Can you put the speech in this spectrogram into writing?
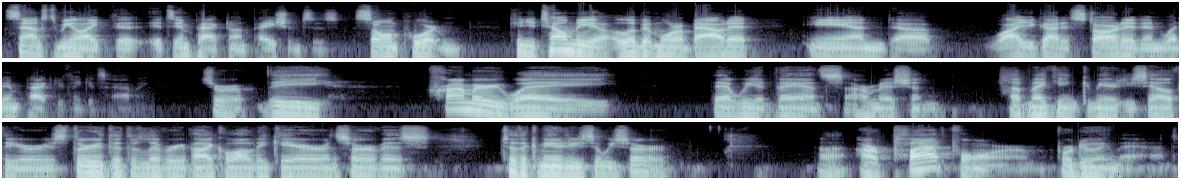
sounds to me like the, its impact on patients is so important. Can you tell me a, little bit more about it and uh, why you got it started and what impact you think it's having? Sure. The primary way that we advance our mission of making communities healthier is through the delivery of high quality care and service to the communities that we serve. Uh, our platform for doing that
